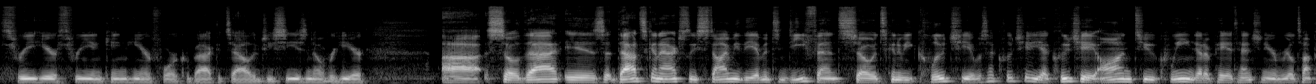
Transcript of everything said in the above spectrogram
Three here, three in King here for Quebec. It's allergy season over here. Uh, so that is that's going to actually stymie the Edmonton defense. So it's going to be Cloutier. Was that Cloutier? Yeah, Cloutier on to Queen. Got to pay attention here in real time.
